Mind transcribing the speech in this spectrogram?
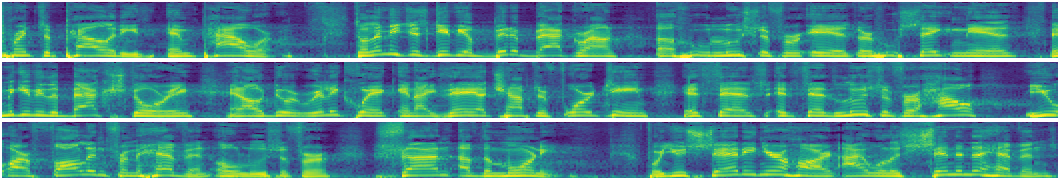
principalities and power. So let me just give you a bit of background uh, who Lucifer is or who Satan is. Let me give you the backstory, and I'll do it really quick. In Isaiah chapter 14, it says, it says Lucifer, how you are fallen from heaven, O Lucifer, son of the morning. For you said in your heart, I will ascend into heavens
